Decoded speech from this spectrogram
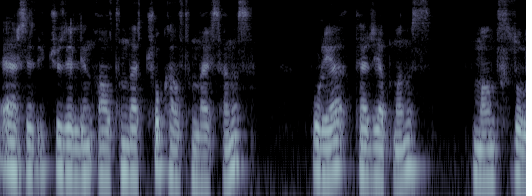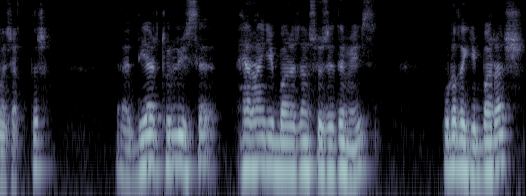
Eğer siz 350'nin altında çok altındaysanız buraya tercih yapmanız mantıksız olacaktır. E, Diğer türlü ise herhangi bir barajdan söz edemeyiz. Buradaki baraj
